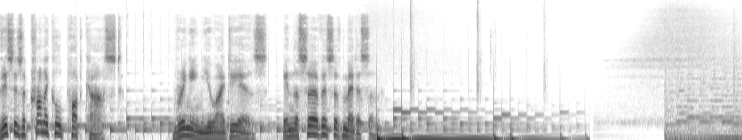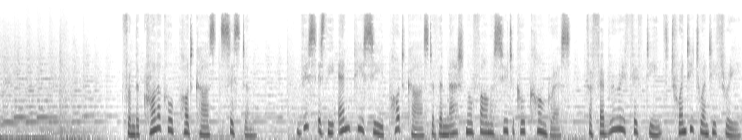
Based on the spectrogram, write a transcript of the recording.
This is a Chronicle podcast, bringing you ideas in the service of medicine. From the Chronicle podcast system. This is the NPC podcast of the National Pharmaceutical Congress for February 15, 2023.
